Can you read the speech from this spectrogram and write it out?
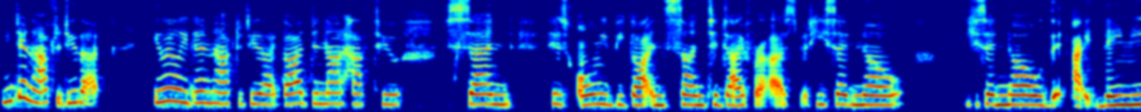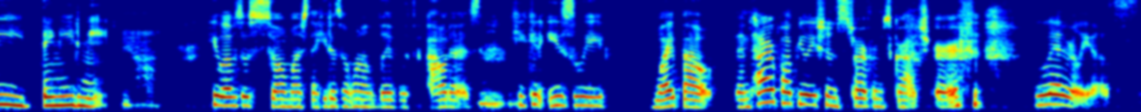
He didn't have to do that. He literally didn't have to do that. God did not have to send his only begotten son to die for us, but he said no. He said no, they, I, they need they need me. Yeah. He loves us so much that he doesn't want to live without us. Mm. He could easily wipe out the entire population start from scratch or literally it's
